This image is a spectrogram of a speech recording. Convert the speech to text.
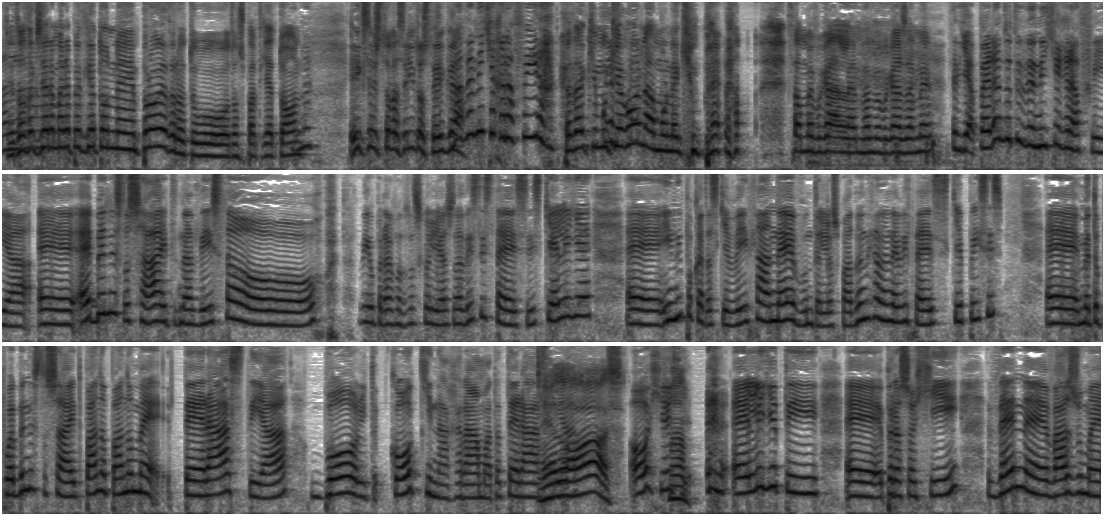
Εδώ Αλλά- δεν ξέραμε ρε παιδιά τον ε, πρόεδρο του, των Σπαρτιατών. Ναι. Ήξερες το Βασίλη το Στίγκα. Μα δεν είχε γραφεία. Παιδάκι μου και εγώ να ήμουν εκεί πέρα. θα με βγάλανε, θα με βγάζανε. Παιδιά, πέραν του ότι δεν είχε γραφεία, ε, έμπαινε στο site να δεις το. Δύο πράγματα θα σχολιάσω. Να δεις τις θέσεις και έλεγε ε, είναι υποκατασκευή, θα ανέβουν τέλος πάντων. Δεν είχαν ανέβει θέσεις. Και επίσης ε, με το που έμπαινε στο site πάνω-πάνω με τεράστια, bold, κόκκινα γράμματα, τεράστια. Ελλάς! Όχι, όχι. Έλεγε ότι ε, προσοχή, δεν ε, βάζουμε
